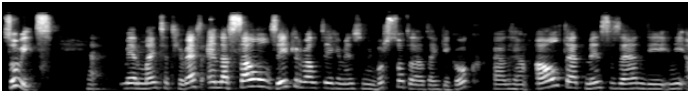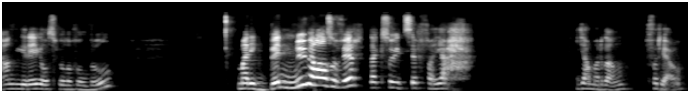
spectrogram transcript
zoiets. Ja. Meer mindset gewijs. En dat zal zeker wel tegen mensen hun borst stoten, dat denk ik ook. Uh, er gaan altijd mensen zijn die niet aan die regels willen voldoen. Maar ik ben nu wel al zover dat ik zoiets heb van ja, jammer dan voor jou.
